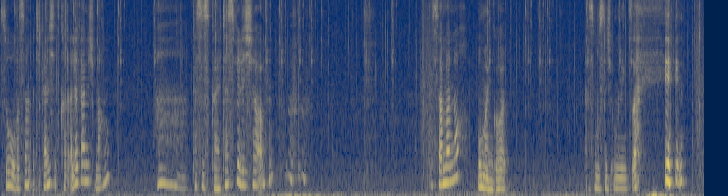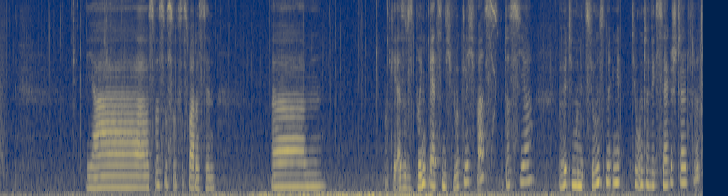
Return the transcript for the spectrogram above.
So, was haben... Die kann ich jetzt gerade alle gar nicht machen. Das ist geil. Das will ich haben. Was haben wir noch? Oh mein Gott. Das muss nicht unbedingt sein. ja, was, was, was, was, war das denn? Ähm, okay, also das bringt mir jetzt nicht wirklich was. Das hier erhöht die Munitionsmenge, die unterwegs hergestellt wird.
